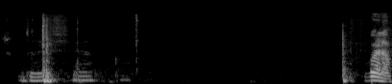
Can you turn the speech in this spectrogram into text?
Je voudrais faire. Voilà.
